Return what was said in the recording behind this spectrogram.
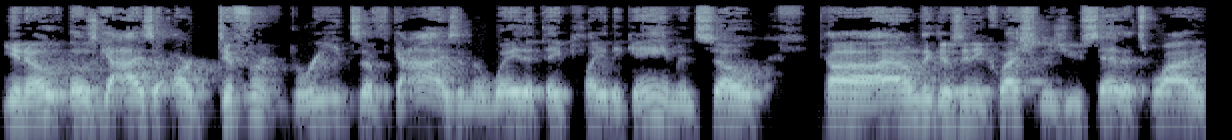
You know, those guys are different breeds of guys in the way that they play the game. And so uh, I don't think there's any question, as you said, that's why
